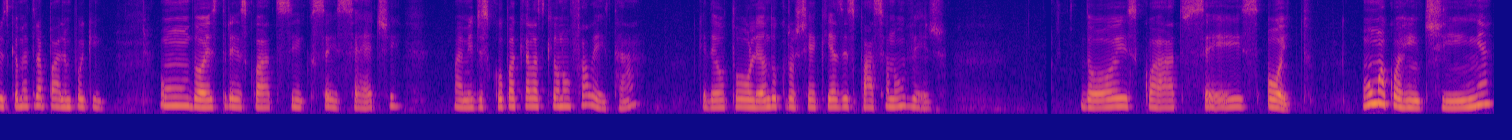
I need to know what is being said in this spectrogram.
Por isso que eu me atrapalho um pouquinho. Um, dois, três, quatro, cinco, seis, sete. Mas me desculpa aquelas que eu não falei, tá? Porque daí eu tô olhando o crochê aqui, as espaços eu não vejo. Dois, quatro, seis, oito. Uma correntinha,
